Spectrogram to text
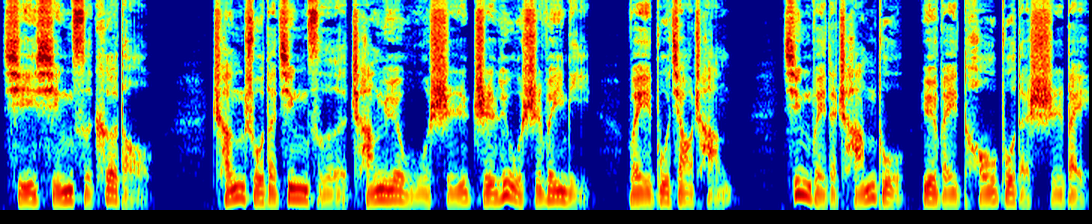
其形似蝌蚪。成熟的精子长约五十至六十微米，尾部较长，经尾的长度约为头部的十倍。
